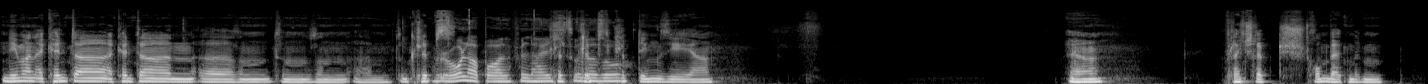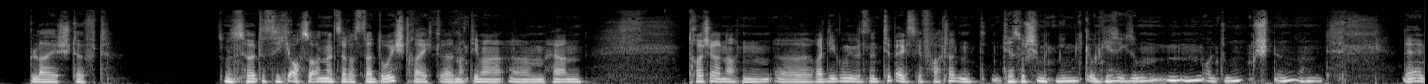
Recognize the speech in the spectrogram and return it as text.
Nee, man erkennt da, erkennt da ein, äh, so ein, so ein, so ein, ähm, so ein Clips, Rollerball vielleicht Clip, Clips, Clip-Ding sie, ja. Ja. Vielleicht schreibt Stromberg mit dem Bleistift. Zumindest hört es sich auch so an, als er das da durchstreicht, äh, nachdem er ähm, Herrn Troscher nach einem äh, Radiergummiwitz einen Tippex gefragt hat und der so schön mit Mimik und Gestik so mm, und, mm, und der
